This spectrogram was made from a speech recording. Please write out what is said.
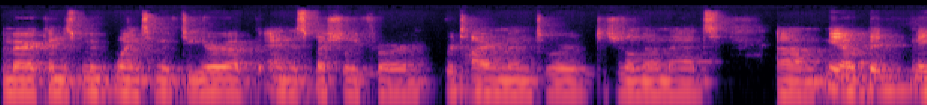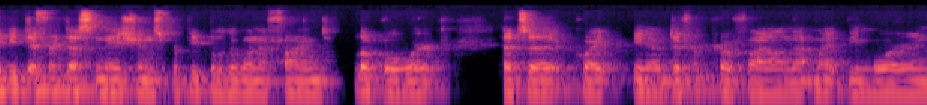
Americans move, wanting to move to Europe, and especially for retirement or digital nomads. Um, you know, bit, maybe different destinations for people who want to find local work. That's a quite you know different profile, and that might be more in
